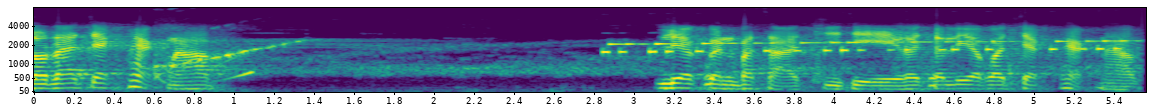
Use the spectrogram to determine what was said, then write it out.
เราได้แจ็คแพ็กนะครับ เรียกเป็นภาษา GTA เขาจะเรียกว่าแจ็คแพ็กนะครับ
